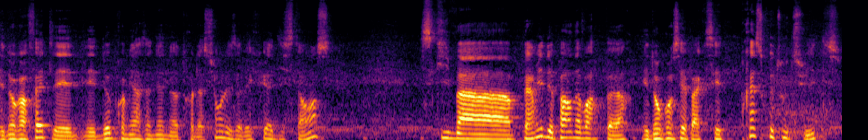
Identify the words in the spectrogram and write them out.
Et donc en fait, les, deux premières années de notre relation, on les a vécues à distance ce qui m'a permis de ne pas en avoir peur. Et donc on s'est paxé presque tout de suite.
